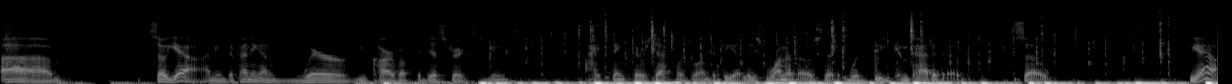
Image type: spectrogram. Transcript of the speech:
Um, so yeah, I mean, depending on where you carve up the districts, you, I think there's definitely going to be at least one of those that would be competitive. So yeah,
